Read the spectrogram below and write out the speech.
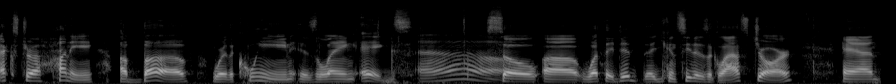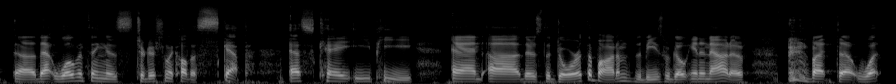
extra honey above where the queen is laying eggs. Oh. So uh, what they did, you can see there's a glass jar, and uh, that woven thing is traditionally called a skep, S-K-E-P. And uh, there's the door at the bottom that the bees would go in and out of. but uh, what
